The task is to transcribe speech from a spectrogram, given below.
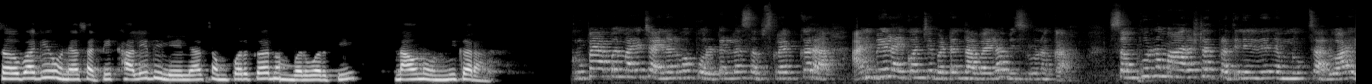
सहभागी होण्यासाठी खाली दिलेल्या संपर्क नंबरवरती नाव नोंदणी करा. कृपया आपण माझ्या चॅनल व पोर्टलला सबस्क्राईब करा आणि बेल आयकॉनचे बटन दाबायला विसरू नका. संपूर्ण महाराष्ट्रात प्रतिनिधी नेमणूक चालू आहे.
